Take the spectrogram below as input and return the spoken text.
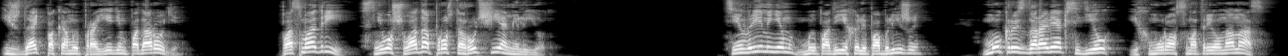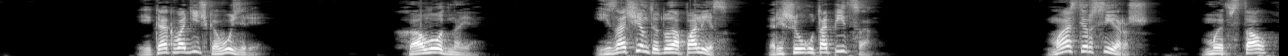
и ждать, пока мы проедем по дороге. Посмотри, с него ж вода просто ручьями льет». Тем временем мы подъехали поближе. Мокрый здоровяк сидел и хмуро смотрел на нас. «И как водичка в озере?» «Холодная». «И зачем ты туда полез? Решил утопиться?» «Мастер Серж, Мэт встал,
